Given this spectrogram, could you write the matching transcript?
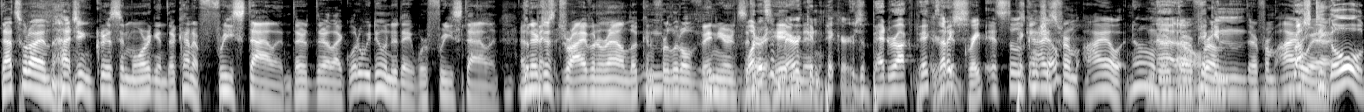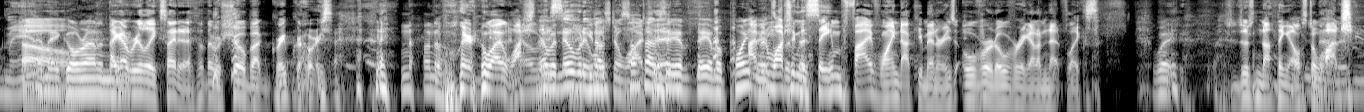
That's what I imagine. Chris and Morgan, they're kind of freestyling. They're they're like, "What are we doing today? We're freestyling," and they're just driving around looking for little vineyards. That What are is hidden American Pickers? The Bedrock Pickers. Is that a grape? It's those guys show? from Iowa. No, No, they're, they're they're from they're from Iowa. Rusty Gold, man. And they go around and I got really excited. I thought there was a show about grape growers. no, no. Where do I watch No, but this? nobody you know, wants to watch sometimes it. they have they have appointments. I've been watching the- the same five wine documentaries over and over again on Netflix. Wait, There's nothing else to No, watch. there's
